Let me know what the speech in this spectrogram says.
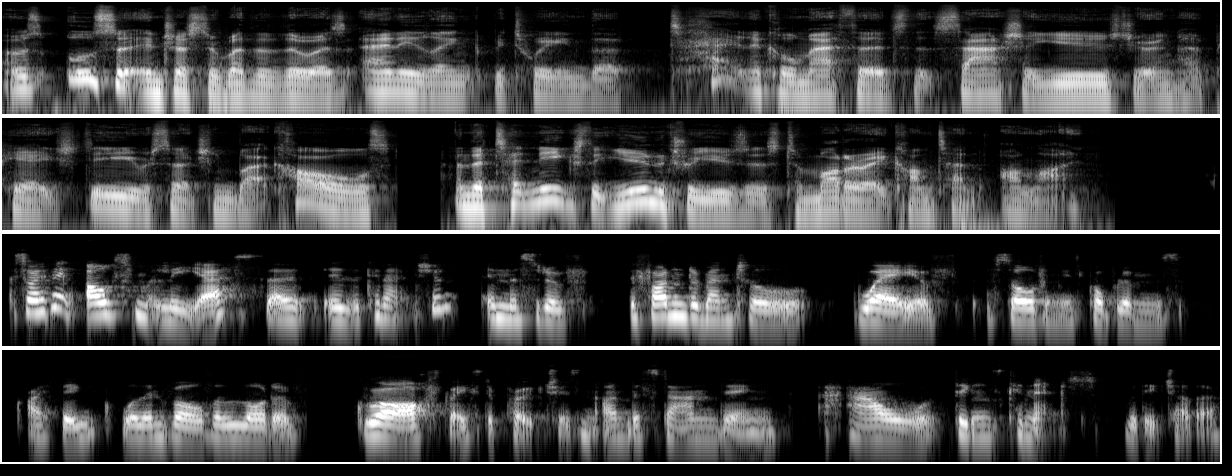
I was also interested whether there was any link between the technical methods that Sasha used during her PhD researching black holes and the techniques that Unitary uses to moderate content online. So I think ultimately, yes, there is a connection in the sort of the fundamental way of solving these problems. I think will involve a lot of graph-based approaches and understanding how things connect with each other,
